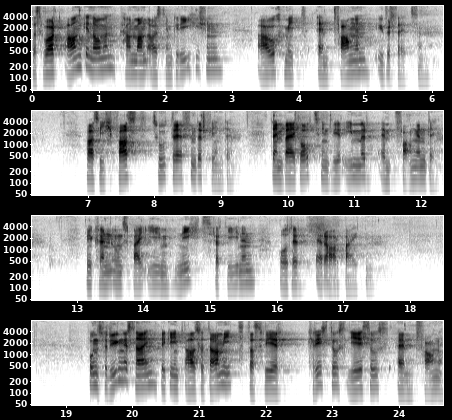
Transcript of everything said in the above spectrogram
Das Wort angenommen kann man aus dem Griechischen auch mit empfangen übersetzen, was ich fast zutreffender finde. Denn bei Gott sind wir immer Empfangende. Wir können uns bei ihm nichts verdienen oder erarbeiten. Unser Jüngersein beginnt also damit, dass wir Christus Jesus empfangen.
